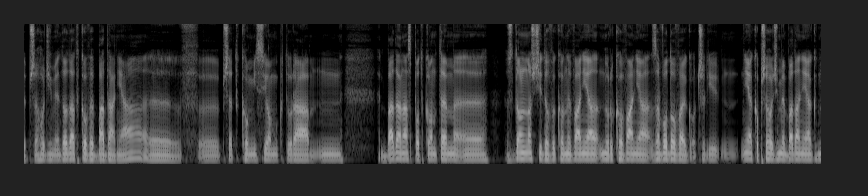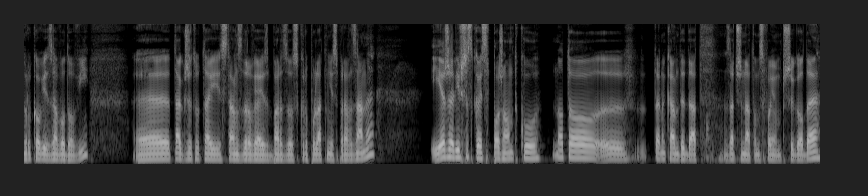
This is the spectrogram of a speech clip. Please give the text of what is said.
y, przechodzimy dodatkowe badania przed komisją, która mm, bada nas pod kątem zdolności do wykonywania nurkowania zawodowego, czyli niejako przechodzimy badania jak nurkowie zawodowi. E, także tutaj stan zdrowia jest bardzo skrupulatnie sprawdzany. I jeżeli wszystko jest w porządku, no to e, ten kandydat zaczyna tą swoją przygodę.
